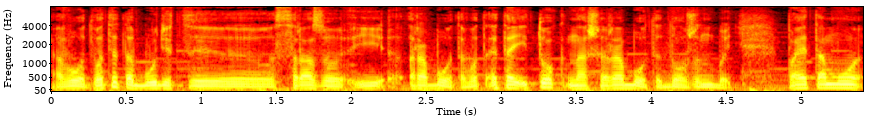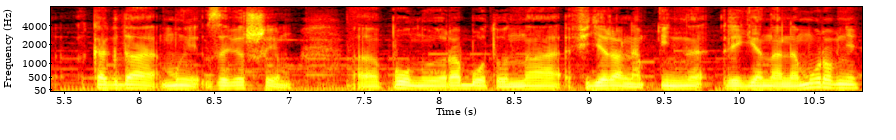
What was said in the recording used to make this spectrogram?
Вот, вот это будет э, сразу и работа. Вот это итог нашей работы должен быть. Поэтому, когда мы завершим э, полную работу на федеральном и на региональном уровне,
